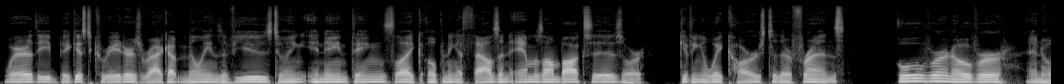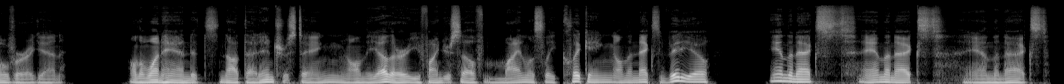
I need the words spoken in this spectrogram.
where the biggest creators rack up millions of views doing inane things like opening a thousand Amazon boxes or giving away cars to their friends over and over and over again. On the one hand, it's not that interesting. On the other, you find yourself mindlessly clicking on the next video and the next and the next and the next.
